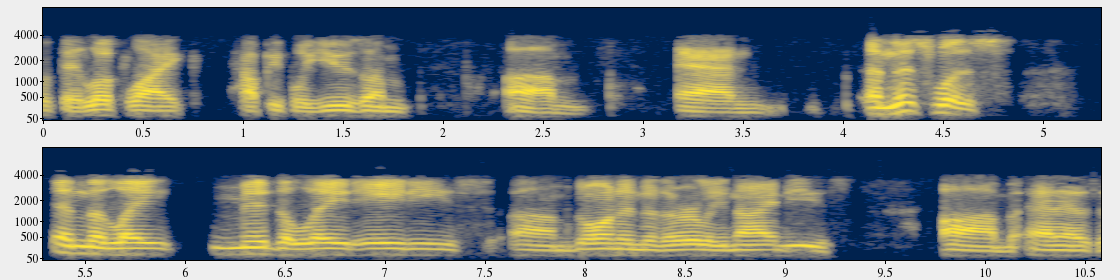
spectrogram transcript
what they look like, how people use them, um, and and this was in the late mid to late 80s, um, going into the early 90s. Um, and as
